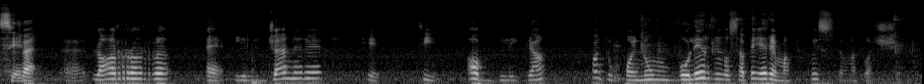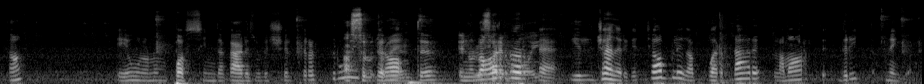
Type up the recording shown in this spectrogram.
Sì, Cioè, eh, l'horror è il genere che ti obbliga, poi tu puoi non volerlo sapere, ma questa è una tua scelta e uno non può sindacare sulle scelte altrui, assolutamente, e non lo faremo l'horror noi. è il genere che ti obbliga a guardare la morte dritta negli occhi.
